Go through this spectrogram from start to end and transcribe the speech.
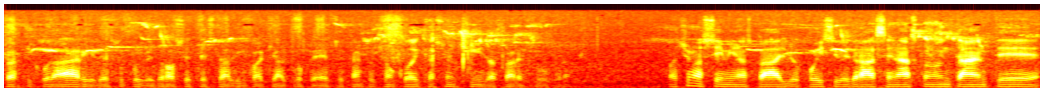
particolari adesso poi vedrò se testarli in qualche altro pezzo tanto c'ho ancora i cassoncini da fare sopra. Faccio una semina a spaglio poi si vedrà se nascono in tante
